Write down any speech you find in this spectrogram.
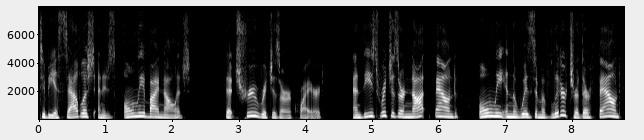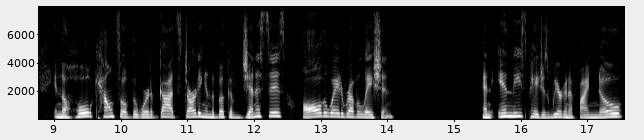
to be established, and it is only by knowledge that true riches are acquired. And these riches are not found only in the wisdom of literature. They're found in the whole counsel of the Word of God, starting in the book of Genesis all the way to Revelation. And in these pages, we are going to find no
